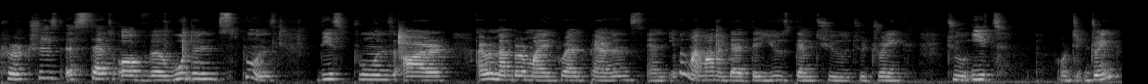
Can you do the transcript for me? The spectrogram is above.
purchased a set of uh, wooden spoons. These spoons are, I remember my grandparents and even my mom and dad, they used them to, to drink, to eat or drink,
